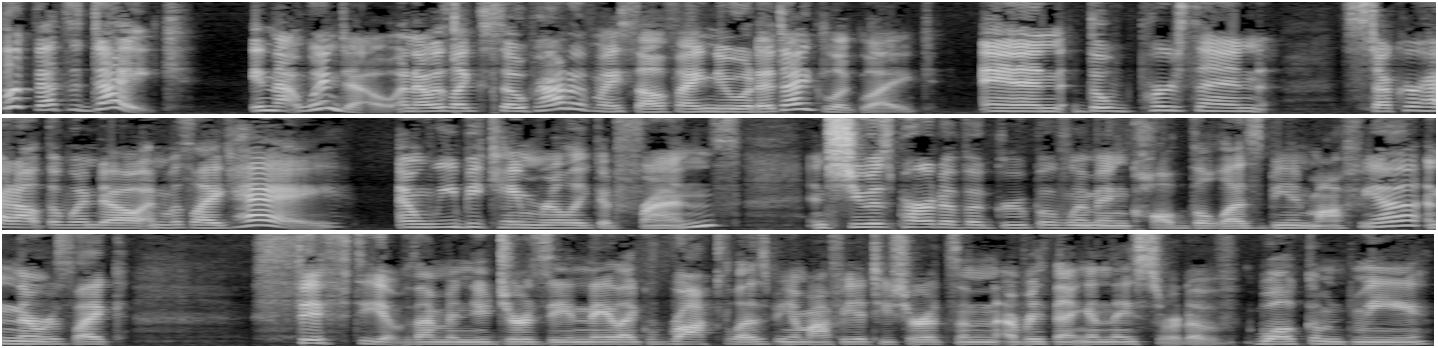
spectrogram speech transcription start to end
look, that's a dyke in that window. And I was like so proud of myself. I knew what a dyke looked like. And the person stuck her head out the window and was like, hey. And we became really good friends. And she was part of a group of women called the Lesbian Mafia. And there was like 50 of them in New Jersey. And they like rocked Lesbian Mafia t shirts and everything. And they sort of welcomed me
